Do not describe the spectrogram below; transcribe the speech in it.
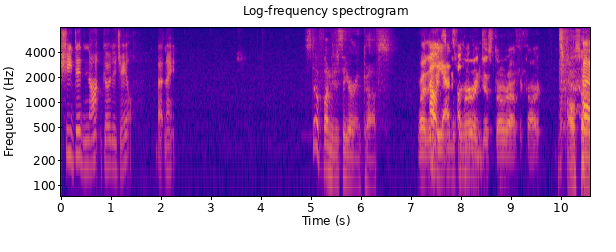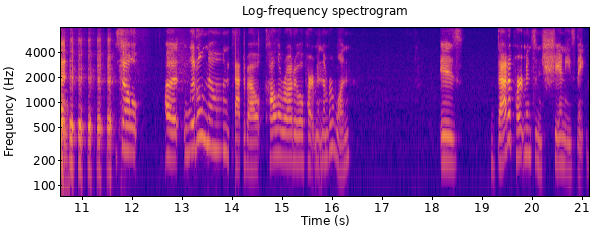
She did not go to jail that night. Still funny to see her in cuffs. Well, they Oh, yeah, it's of fucking her and just throw her out the car. Also, Uh, So, a little known fact about Colorado apartment number one is that apartment's in Shanny's name.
